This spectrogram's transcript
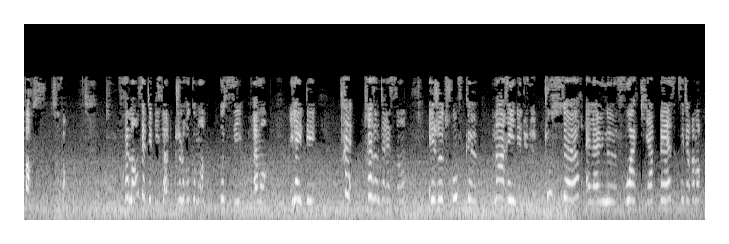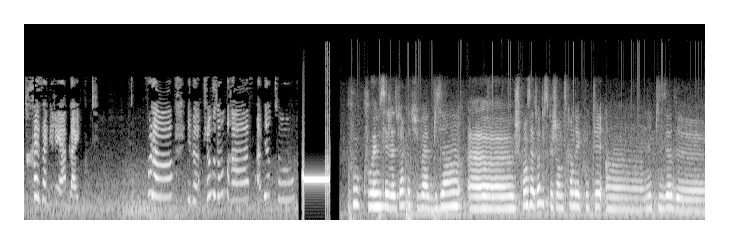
force, souvent. Donc vraiment, cet épisode, je le recommande aussi, vraiment. Il a été très, très intéressant et je trouve que Marine est d'une douceur, elle a une voix qui apaise, c'était vraiment très agréable à écouter. Voilà, et ben je vous embrasse, à bientôt. Coucou MC, j'espère que tu vas bien. Euh, je pense à toi parce que je suis en train d'écouter un épisode, euh,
